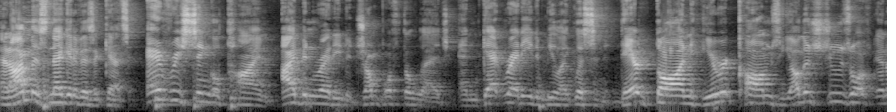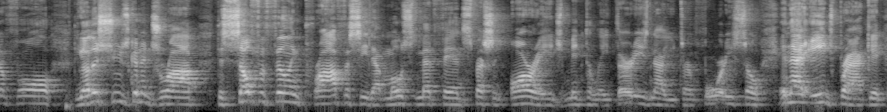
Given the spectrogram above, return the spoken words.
and I'm as negative as it gets. Every single time I've been ready to jump off the ledge and get ready to be like, listen, they're done. Here it comes. The other shoe's off gonna fall. The other shoe's gonna drop. The self-fulfilling prophecy that most Met fans, especially our age, mid to late 30s, now you turn 40. So in that age bracket,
